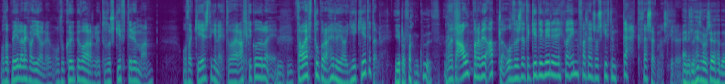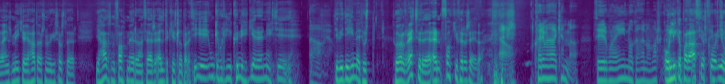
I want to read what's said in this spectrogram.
og það bilar eitthvað í honum og þú kaupir varahlut og þú skiptir um hann og það gerist ekki neitt og það er allt í góðu lagi mm þá ert þú bara, heyrðu já, ég get þetta alveg. Ég er bara fucking guð. Og þetta á bara við alla og þú veist, þetta getur verið eitthvað einfalt eins og skiptum dekk þess vegna, skilur En ég ætla hins vegar segja þetta eins mikið og ég hata það svona mikið sjálfstæðar ég hata svona fátt meira en þegar þessi eldri kynsla bara því unge fólki, ég kunni ekki gera neitt já, þið veit ekki neitt, þú veist þú er alveg rétt fyrir þér, en fokk ég fyrir að segja þetta hverjum er það að kenna? Þeir eru búin að einoka þennan marka og líka bara að því að sko, jú,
